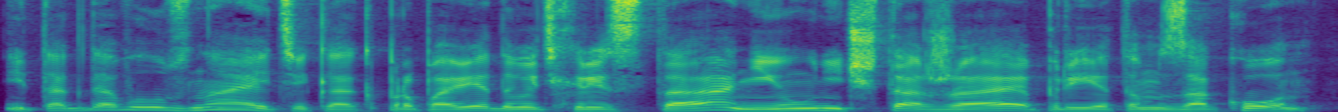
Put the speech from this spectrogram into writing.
И тогда вы узнаете, как проповедовать Христа, не уничтожая при этом закон –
